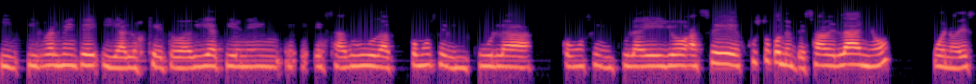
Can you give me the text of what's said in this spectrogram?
y, realmente, y a los que todavía tienen eh, eh, esa duda, cómo se vincula, cómo se vincula ello, hace, justo cuando empezaba el año, bueno, es,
